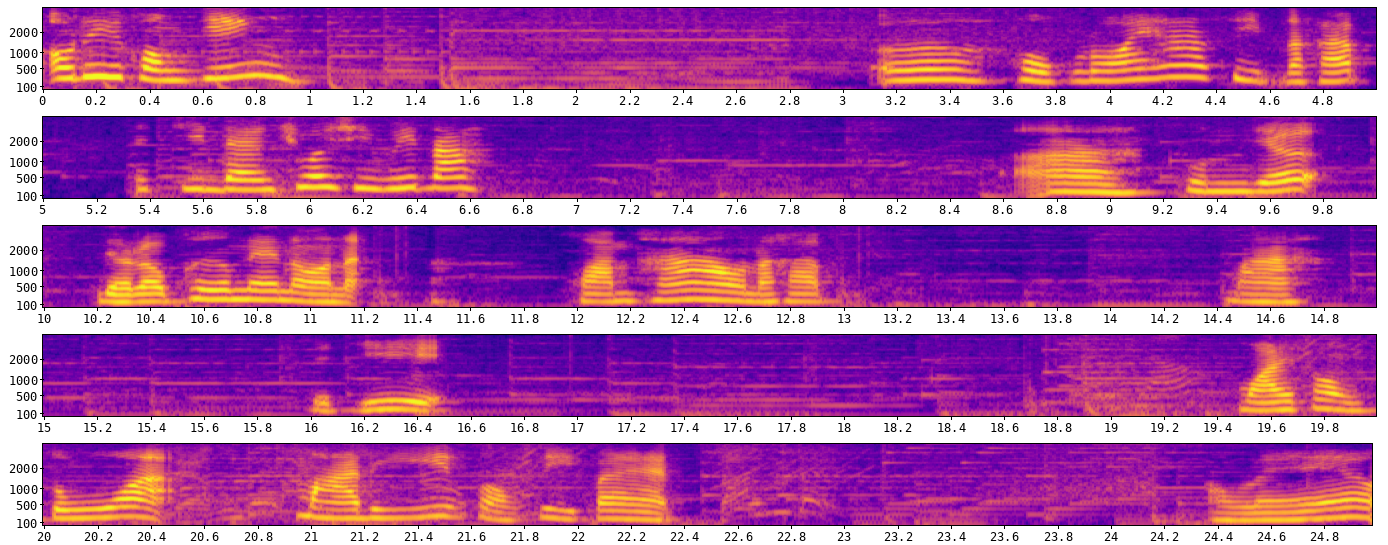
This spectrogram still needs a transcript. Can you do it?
เอาดีของจริง เออหกร้อยห้าสิบนะครับไอจีนแดงช่วยชีวิตนะ อ่าทุนเยอะ เดี๋ยวเราเพิ่มแน่นอนอะความห้าวนะครับ มาบิดยี่วายสองตัว มาดีสองสี่แปดเอาแล้ว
